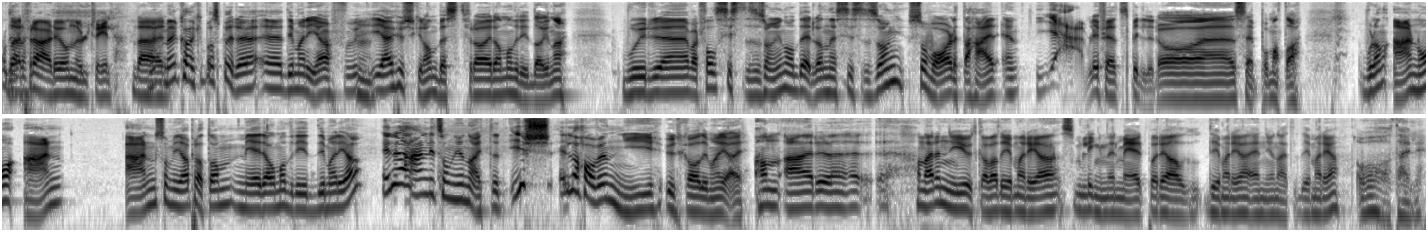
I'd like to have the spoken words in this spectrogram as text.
og Derfor er det jo null tvil. Det Men, er, men kan jeg ikke bare spørre eh, Di Maria, for Mm. jeg husker han best fra Real Madrid-dagene. Hvor eh, i hvert fall siste sesongen og deler av nest siste sesong, så var dette her en jævlig fet spiller å eh, se på matta. Hvordan er han nå? Er han, er han som vi har prata om, med Real Madrid Di Maria? Eller er han litt sånn United-ish? Eller har vi en ny utgave av Di Maria her? han, er, eh, han er en ny utgave av Di Maria som ligner mer på Real Di Maria enn United Di Maria. Å, deilig.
